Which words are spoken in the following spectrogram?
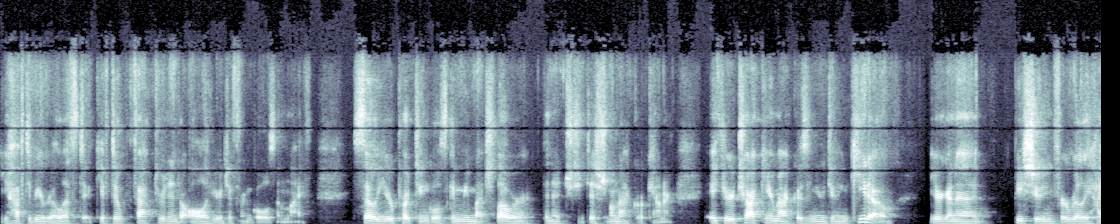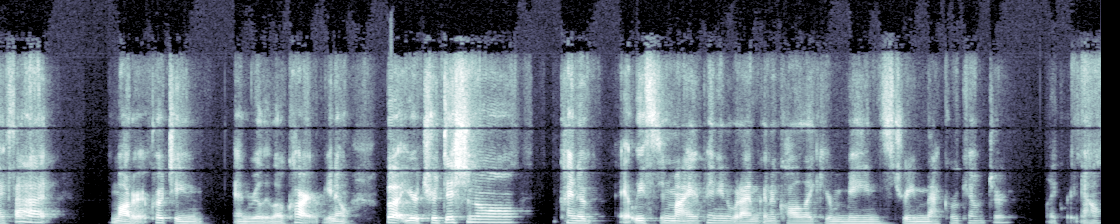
you have to be realistic. You have to factor it into all of your different goals in life. So your protein goal is going to be much lower than a traditional macro counter. If you're tracking your macros and you're doing keto you're going to be shooting for really high fat moderate protein and really low carb you know? But your traditional kind of at least in my opinion what i'm going to call like your mainstream macro counter like right now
